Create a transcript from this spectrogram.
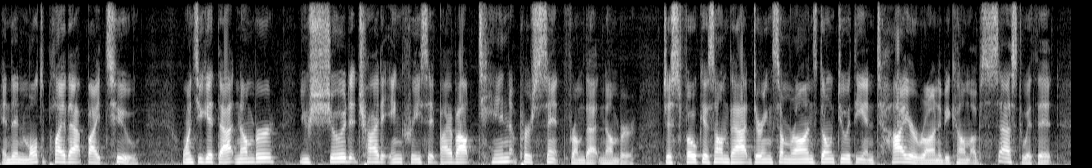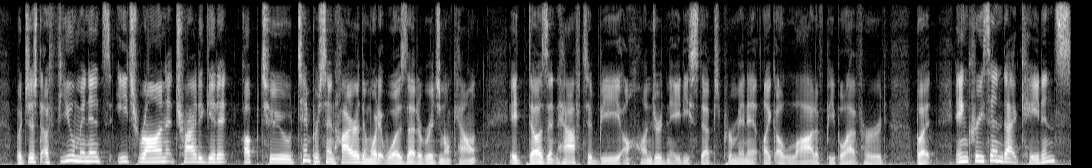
and then multiply that by two. Once you get that number, you should try to increase it by about 10% from that number. Just focus on that during some runs. Don't do it the entire run and become obsessed with it. But just a few minutes each run, try to get it up to 10% higher than what it was that original count. It doesn't have to be 180 steps per minute like a lot of people have heard, but increasing that cadence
